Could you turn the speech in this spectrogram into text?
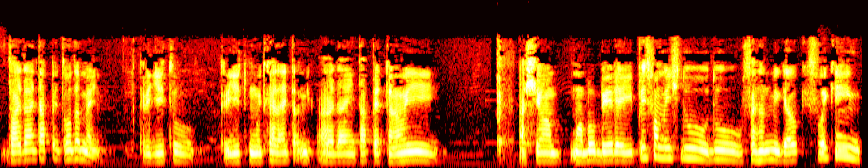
vai dar em tapetão também. Acredito, acredito muito que vai dar em, vai dar em tapetão e achei uma, uma bobeira aí, principalmente do, do Fernando Miguel, que foi quem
